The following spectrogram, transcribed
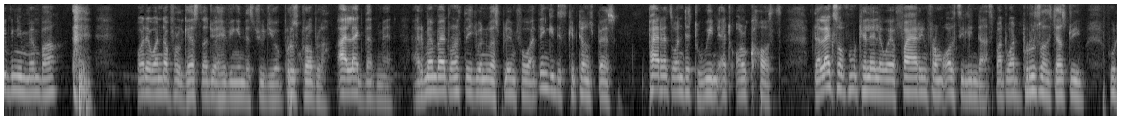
evening, member. what a wonderful guest that you are having in the studio, Bruce Grobbelaar. I like that man. I remember at one stage when he was playing for, I think it is Cape Town Spurs. Pirates wanted to win at all costs. The likes of Mukelele were firing from all cylinders, but what Bruce was just doing who,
